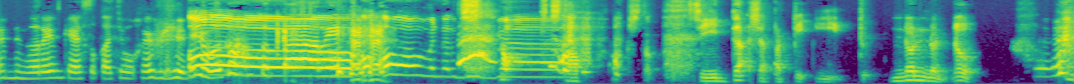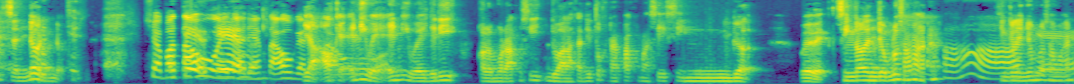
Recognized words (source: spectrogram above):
yang dengerin kayak suka cowok kayak begini, bakal Oh, tertarik. oh, oh, bener juga. Stop, stop, stop. Tidak seperti itu. No, no, no. It's a no, no. Siapa Oke, tahu oke. ya gak ada yang tahu gak Ya, oke. tahu. Anyway, anyway. Jadi kalau menurut aku sih dua alasan itu kenapa aku masih single. Wait, wait. Single dan jomblo sama kan? Oh, Single dan jomblo sama kan?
